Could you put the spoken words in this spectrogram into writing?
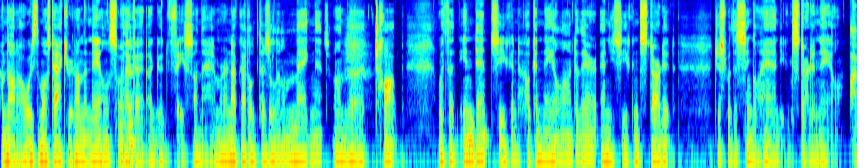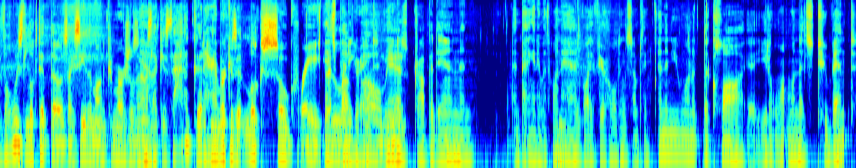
I'm not always the most accurate on the nail, so I like a, a good face on the hammer. And I've got a, there's a little magnet on the top with an indent, so you can hook a nail onto there, and you, so you can start it just with a single hand. You can start a nail. I've always looked at those. I see them on commercials, and I was like, "Is that a good hammer?" Because it looks so great. It's I pretty love, great. Oh you man, just drop it in and and bang it in with one hand while if you're holding something. And then you want the claw. uh, You don't want one that's too bent.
